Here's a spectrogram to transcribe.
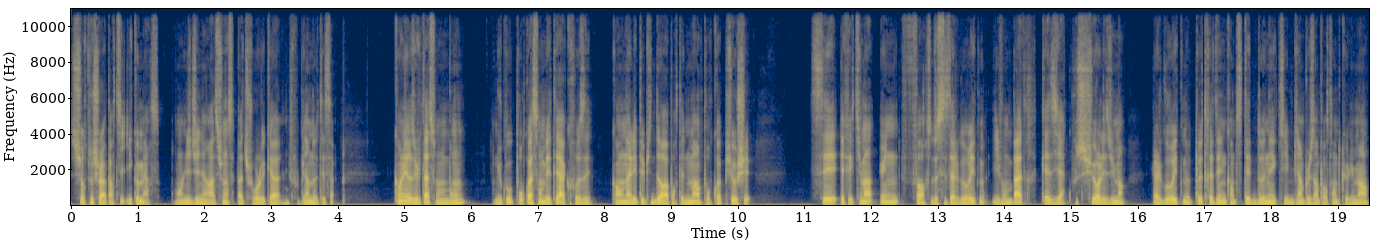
surtout sur la partie e-commerce. En lead génération, c'est pas toujours le cas, il faut bien noter ça. Quand les résultats sont bons, du coup, pourquoi s'embêter à creuser? Quand on a les pépites d'or à portée de main, pourquoi piocher? C'est effectivement une force de ces algorithmes. Ils vont battre quasi à coup sûr les humains. L'algorithme peut traiter une quantité de données qui est bien plus importante que l'humain.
